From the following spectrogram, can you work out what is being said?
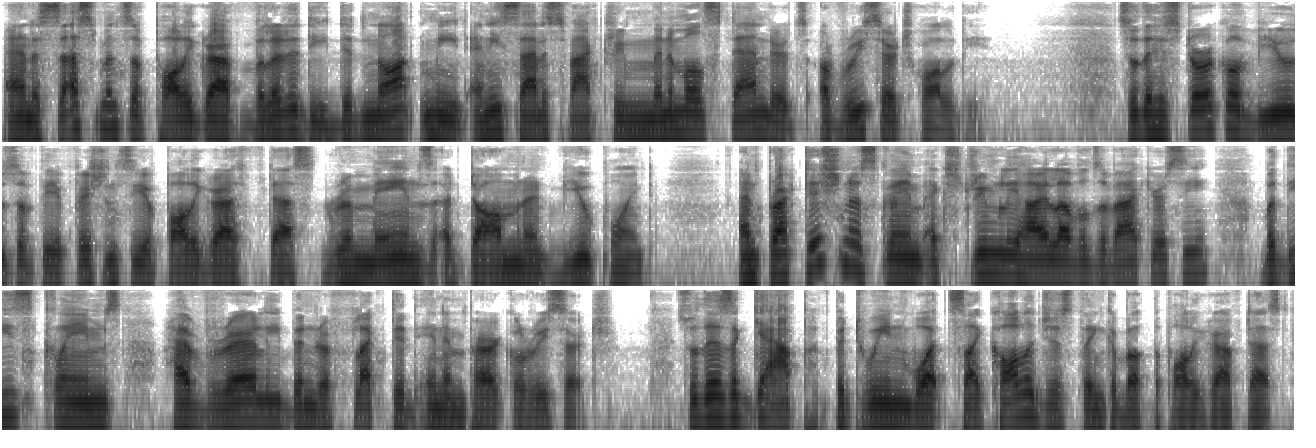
and assessments of polygraph validity did not meet any satisfactory minimal standards of research quality. So the historical views of the efficiency of polygraph tests remains a dominant viewpoint and practitioners claim extremely high levels of accuracy, but these claims have rarely been reflected in empirical research. So there's a gap between what psychologists think about the polygraph test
